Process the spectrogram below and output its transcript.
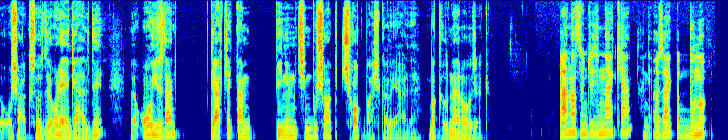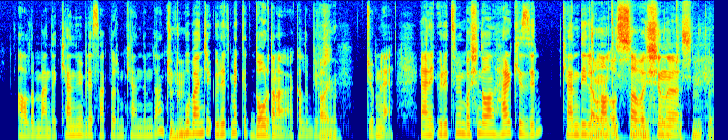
o şarkı sözleri oraya geldi. Ve o yüzden gerçekten benim için bu şarkı çok başka bir yerde. Bakalım neler olacak. Ben az önce dinlerken hani özellikle bunu aldım ben de. Kendimi bile saklarım kendimden. Çünkü Hı hı. bu bence üretmekle doğrudan alakalı bir Aynen. Cümle. Yani üretimin başında olan herkesin kendiyle Değil mi? olan o Kesinlikle, savaşını, Kesinlikle.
